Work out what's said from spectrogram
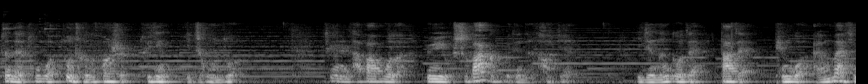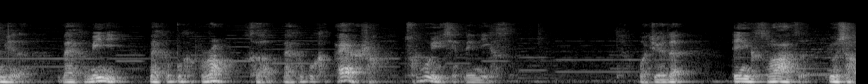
正在通过众筹的方式推进移植工作。近日，他发布了拥有十八个补丁的套件，已经能够在搭载苹果 M1 芯片的 Mac Mini、MacBook Pro 和 MacBook Air 上初步运行 Linux。我觉得 Linux Plus 用上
